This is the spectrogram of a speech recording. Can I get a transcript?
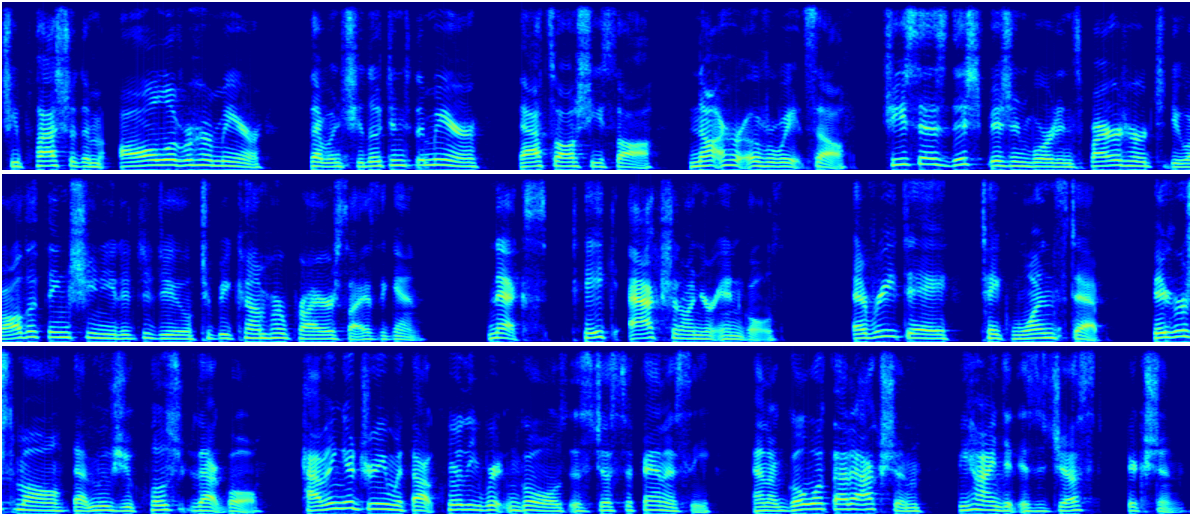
She plastered them all over her mirror so that when she looked into the mirror, that's all she saw, not her overweight self. She says this vision board inspired her to do all the things she needed to do to become her prior size again. Next, take action on your end goals. Every day, take one step, big or small, that moves you closer to that goal. Having a dream without clearly written goals is just a fantasy, and a goal without action behind it is just fiction.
